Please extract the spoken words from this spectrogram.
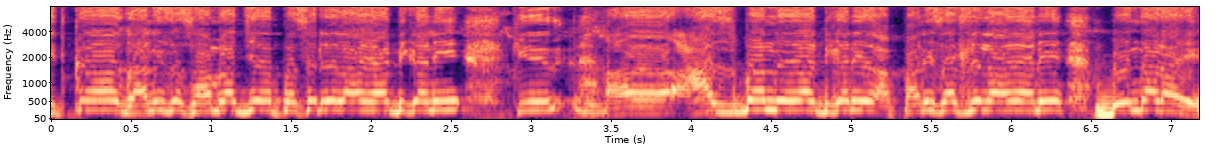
इतकं घाणीचं साम्राज्य पसरलेलं आहे या ठिकाणी की आज पण या ठिकाणी पाणी साचलेलं आहे आणि बेंदाड आहे.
